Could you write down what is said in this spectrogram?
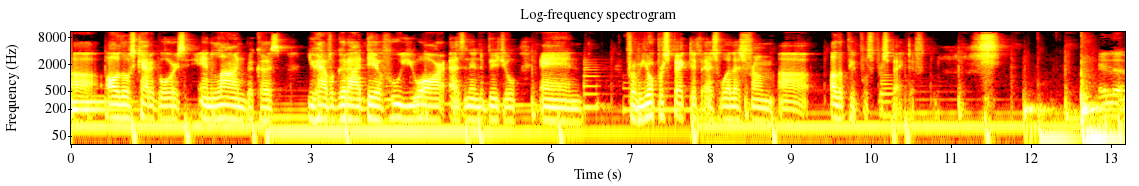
uh, all those categories in line because you have a good idea of who you are as an individual and from your perspective as well as from uh, other people's perspective. Hey, look,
